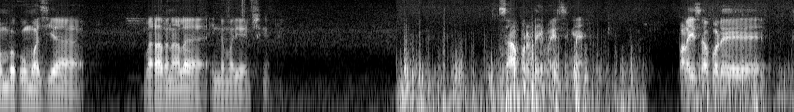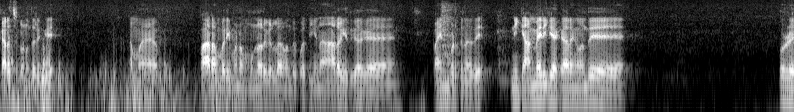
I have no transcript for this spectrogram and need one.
ரொம்ப கூமாச்சியாக வராதனால இந்த மாதிரி ஆயிடுச்சுங்க. சாப்பிட்ற டைம் ஆயிடுச்சுங்க. பழைய சாப்பாடு கரைச்சி கொண்டு வந்திருக்கு. நம்ம பாரம்பரியமான முன்னோர்கள்லாம் வந்து பார்த்திங்கன்னா ஆரோக்கியத்துக்காக பயன்படுத்தினது. இன்றைக்கி அமெரிக்காக்காரங்க வந்து ஒரு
